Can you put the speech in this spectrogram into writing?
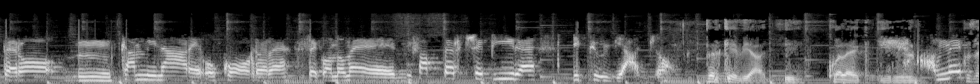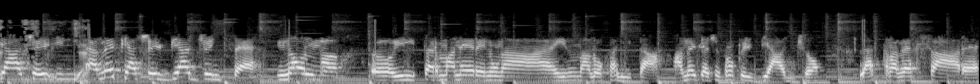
però mh, camminare o correre secondo me ti fa percepire di più il viaggio. Perché viaggi? Qual è il... A me, piace il, a me piace il viaggio in sé, non eh, il permanere in una, in una località. A me piace proprio il viaggio, l'attraversare,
